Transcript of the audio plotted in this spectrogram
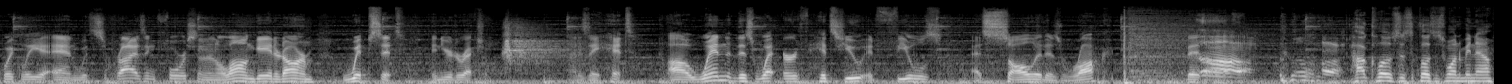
quickly and with surprising force and an elongated arm whips it in your direction. That is a hit. Uh, when this wet earth hits you, it feels as solid as rock. That How close is the closest one to me now?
